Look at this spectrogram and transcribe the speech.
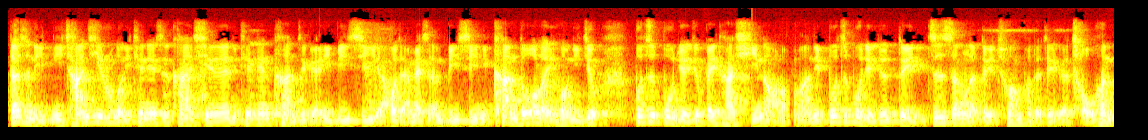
但是你你长期如果你天天是看 CNN，你天天看这个 ABC 啊或者 MSNBC，你看多了以后，你就不知不觉就被他洗脑了嘛，你不知不觉就对滋生了对川普。的这个仇恨，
